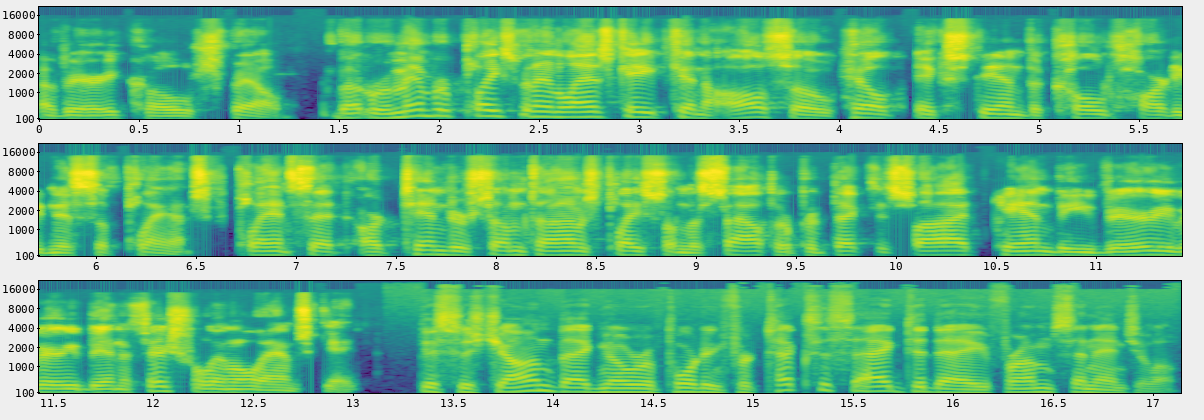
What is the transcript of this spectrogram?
a very cold spell. But remember, placement in landscape can also help extend the cold hardiness of plants. Plants that are tender sometimes placed on the south or protected side can be very, very beneficial in a landscape. This is John Begnaud reporting for Texas Ag Today from San Angelo.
